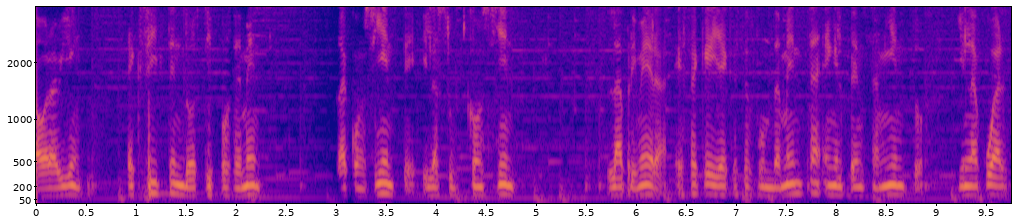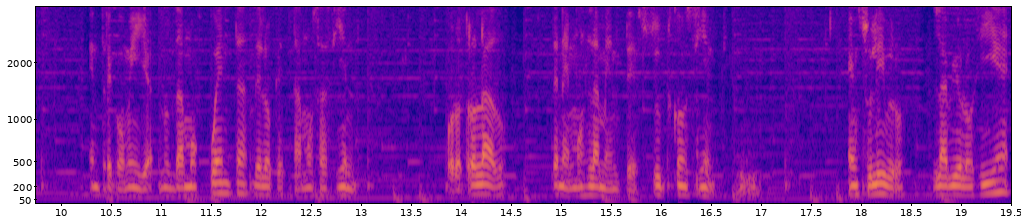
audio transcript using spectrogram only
Ahora bien, existen dos tipos de mente, la consciente y la subconsciente. La primera es aquella que se fundamenta en el pensamiento y en la cual, entre comillas, nos damos cuenta de lo que estamos haciendo. Por otro lado, tenemos la mente subconsciente. En su libro La biología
